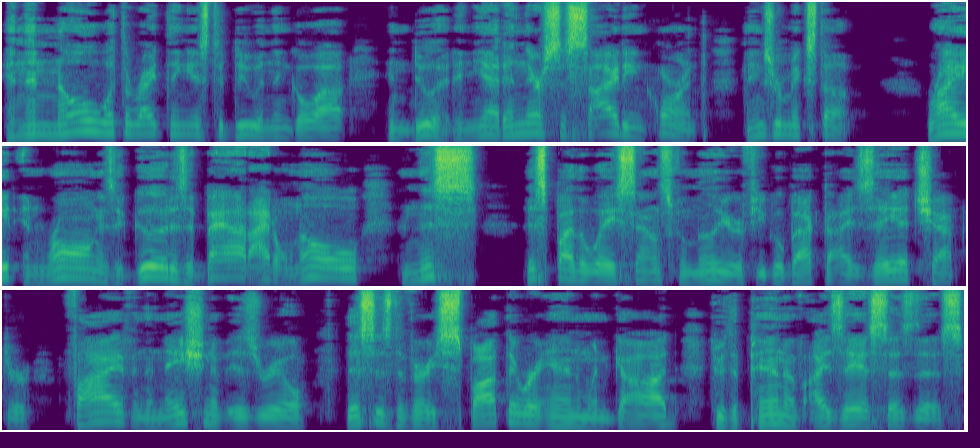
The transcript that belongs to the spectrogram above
and then know what the right thing is to do and then go out and do it. And yet, in their society in Corinth, things were mixed up right and wrong? Is it good? Is it bad? I don't know. And this, this, by the way, sounds familiar if you go back to Isaiah chapter 5 in the nation of Israel. This is the very spot they were in when God, through the pen of Isaiah, says this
